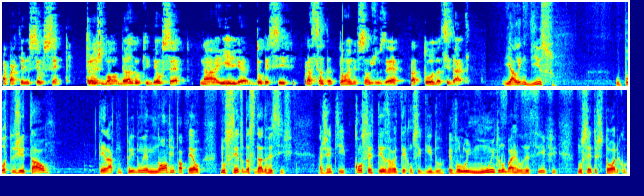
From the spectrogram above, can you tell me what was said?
a partir do seu centro, transbordando o que deu certo na ilha do Recife para Santo Antônio, São José, para toda a cidade. E além disso, o Porto Digital terá cumprido um enorme papel no centro da cidade do Recife. A gente com certeza vai ter conseguido evoluir muito no bairro do Recife, no centro histórico,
